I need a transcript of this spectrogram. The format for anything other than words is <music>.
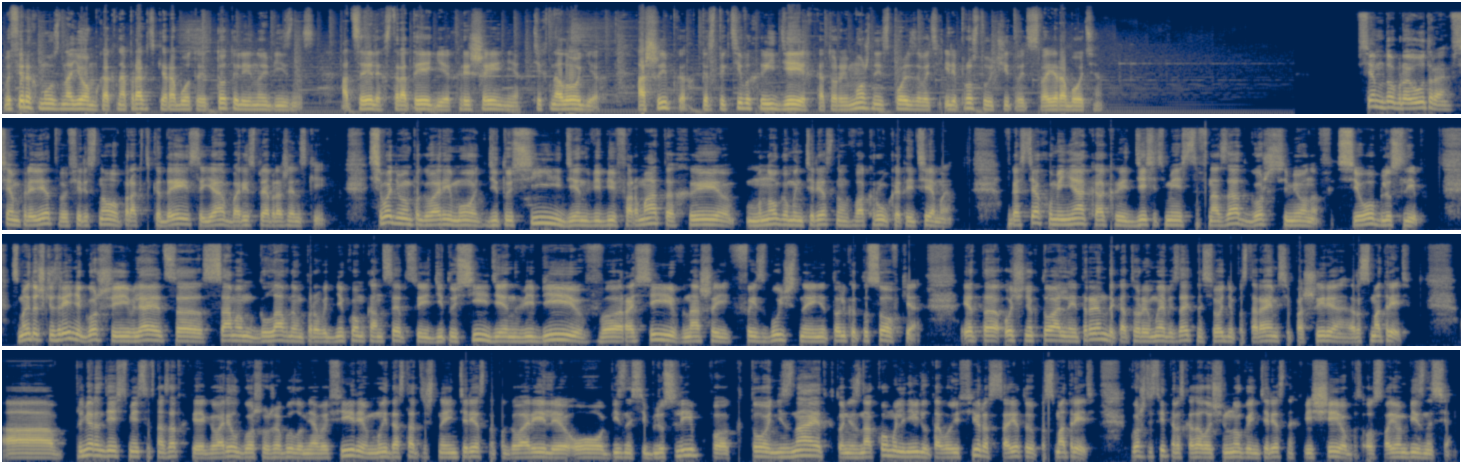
в эфирах мы узнаем, как на практике работает тот или иной бизнес, о целях, стратегиях, решениях, технологиях, ошибках, перспективах и идеях, которые можно использовать или просто учитывать в своей работе. Всем доброе утро, всем привет, в эфире снова «Практика Days» и я Борис Преображенский. Сегодня мы поговорим о D2C, DNVB форматах и многом интересном вокруг этой темы. В гостях у меня, как и 10 месяцев назад, Гоша Семенов, CEO Blue Sleep. С моей точки зрения, Гоша является самым главным проводником концепции D2C, DNVB в России, в нашей фейсбучной и не только тусовке. Это очень актуальные тренды, которые мы обязательно сегодня постараемся пошире рассмотреть. А, примерно 10 месяцев назад, как я и говорил, Гоша уже был у меня в эфире. Мы достаточно интересно поговорили о бизнесе Blue Sleep. Кто не знает, кто не знаком или не видел того эфира, советую посмотреть. Гоша действительно рассказал очень много интересных вещей об, о своем бизнесе.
